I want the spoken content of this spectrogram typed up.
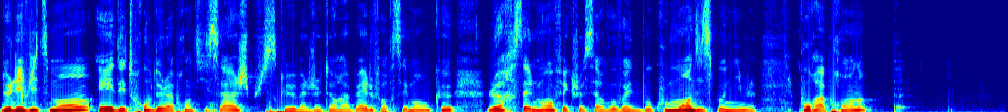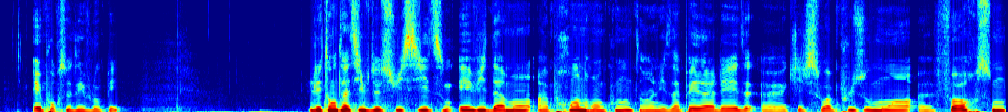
de l'évitement et des troubles de l'apprentissage, puisque bah, je te rappelle forcément que le harcèlement fait que le cerveau va être beaucoup moins disponible pour apprendre et pour se développer. Les tentatives de suicide sont évidemment à prendre en compte. Hein. Les appels à l'aide, euh, qu'ils soient plus ou moins euh, forts, sont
